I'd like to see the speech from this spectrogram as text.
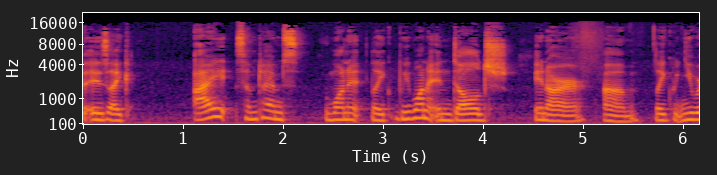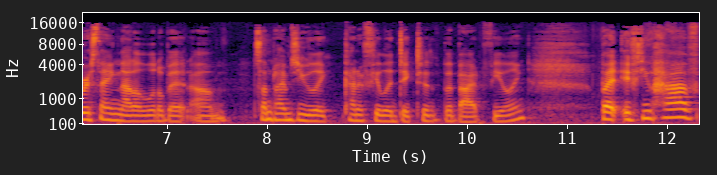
is like I sometimes want to like we want to indulge in our um like you were saying that a little bit um sometimes you like kind of feel addicted to the bad feeling. But if you have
